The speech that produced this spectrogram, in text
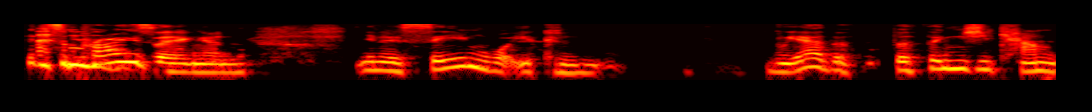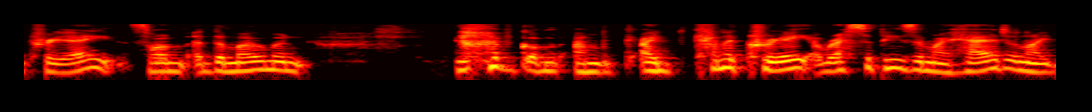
it's surprising and you know seeing what you can yeah the, the things you can create. So i'm at the moment i've got I'm, i kind of create recipes in my head and i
